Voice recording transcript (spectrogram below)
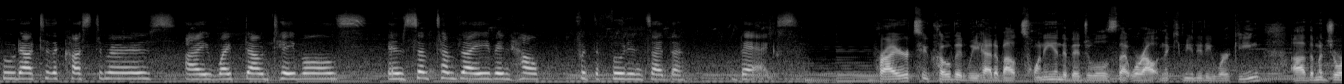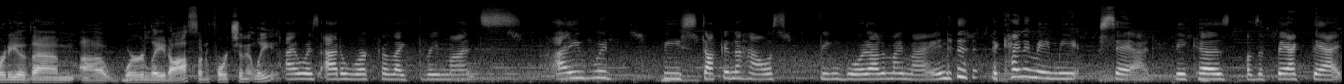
food out to the customers, I wipe down tables, and sometimes I even help put the food inside the bags. Prior to COVID, we had about 20 individuals that were out in the community working. Uh, the majority of them uh, were laid off, unfortunately. I was out of work for like three months. I would be stuck in the house being bored out of my mind. it kind of made me sad because of the fact that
